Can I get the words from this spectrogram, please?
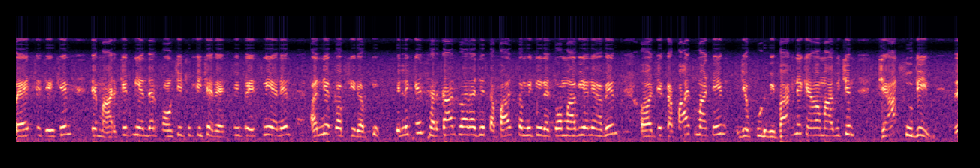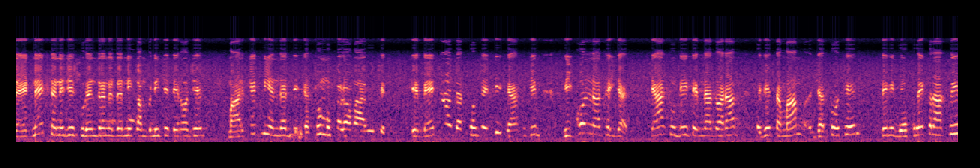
બેચ જે છે તે માર્કેટની અંદર પહોંચી ચૂકી છે રેસ્પી પ્રેસની અને અન્ય કપ સિરપની. એટલે કે સરકાર દ્વારા જે તપાસ કમિટી રચવામાં આવી અને હવે જે તપાસ માટે જે ફૂડ વિભાગને કહેવામાં આવ્યું છે, જ્યાં સુધી રેડનેક્સ અને જે સુરેન્દ્રનગરની કંપની છે તેનો જે માર્કેટની અંદર જે જથ્થો મોકલવામાં આવ્યો છે, જે બેચનો જથ્થો છે, જ્યાં સુધી રિકોલ ના થઈ જાય, ત્યાં સુધી તેમના દ્વારા જે તમામ જથ્થો છે તેની દેખરેખ રાખવી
